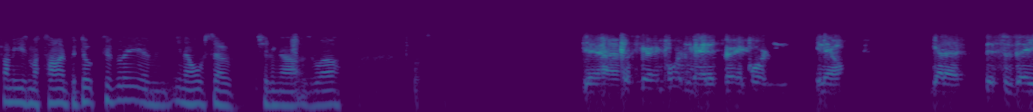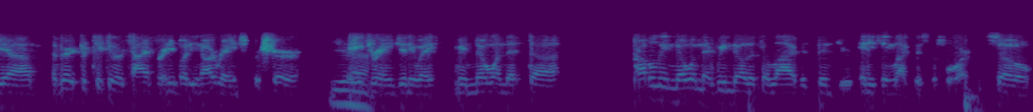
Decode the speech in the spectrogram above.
trying to use my time productively and you know also chilling out as well Yeah, that's very important, man. It's very important. You know, you gotta. This is a uh, a very particular time for anybody in our range, for sure. yeah Age range, anyway. I mean, no one that uh, probably no one that we know that's alive has been through anything like this before. So,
